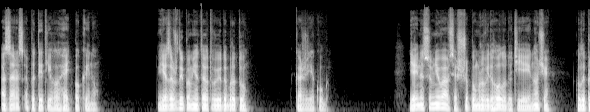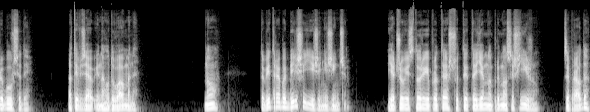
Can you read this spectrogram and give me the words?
а зараз апетит його геть покинув. Я завжди пам'ятав твою доброту, каже Якуб. Я й не сумнівався, що помру від голоду тієї ночі, коли прибув сюди, а ти взяв і нагодував мене. Ну, тобі треба більше їжі, ніж іншим. Я чув історії про те, що ти таємно приносиш їжу. Це правда?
